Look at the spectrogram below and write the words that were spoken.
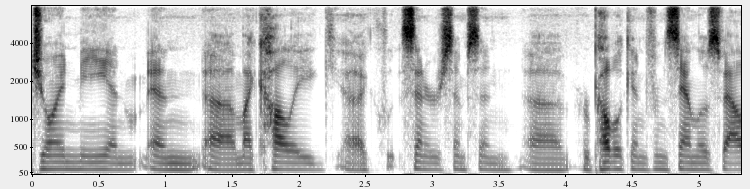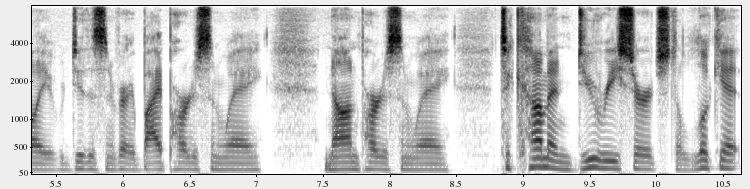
join me and and uh, my colleague uh, Senator Simpson, uh, Republican from San Luis Valley, We do this in a very bipartisan way, nonpartisan way, to come and do research, to look at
